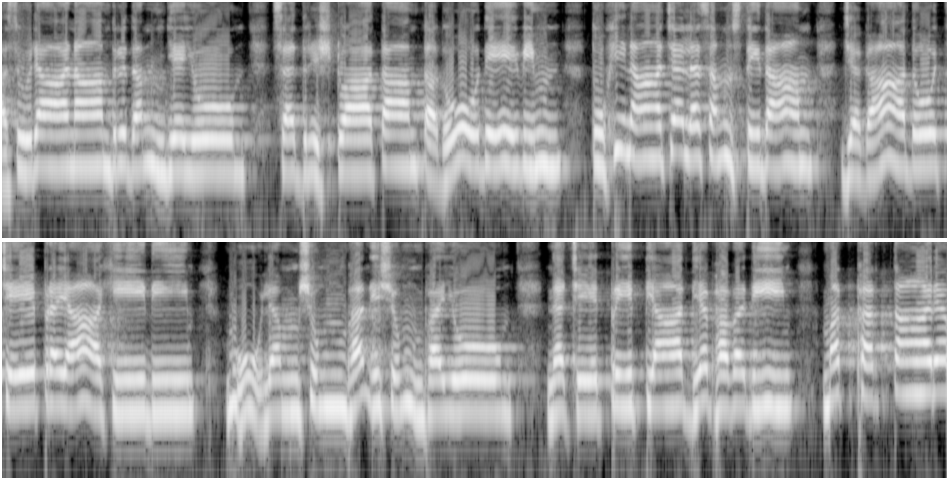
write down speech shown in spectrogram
असुराणां धृतं ययो स दृष्ट्वा तां तदो देवीं तुहिनाचलसंस्थितां जगादोच्चे प्रयाहीदि मूलं शुम्भनिशुम्भयो न चेत् प्रीत्याद्य भवति मत्भर्तारमुपैष्यति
